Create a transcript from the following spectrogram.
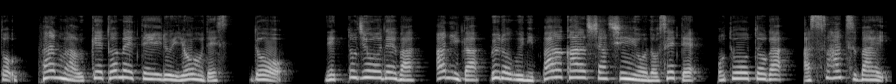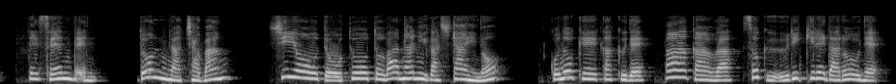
とファンは受け止めているようです。どう？ネット上では、兄がブログにパーカー写真を載せて、弟が明日発売、で宣伝。どんな茶番？仕様と弟は何がしたいの？この計画で、パーカーは即売り切れだろうね。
